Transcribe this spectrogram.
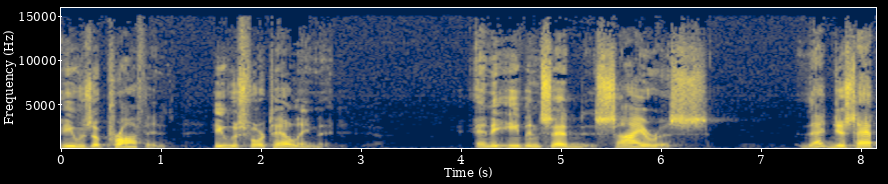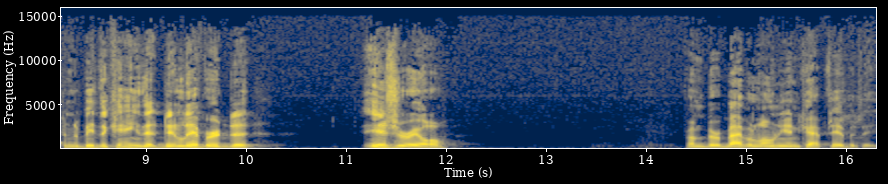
He was a prophet, he was foretelling. And he even said, Cyrus. That just happened to be the king that delivered Israel from their Babylonian captivity.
